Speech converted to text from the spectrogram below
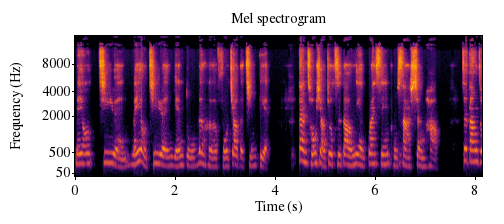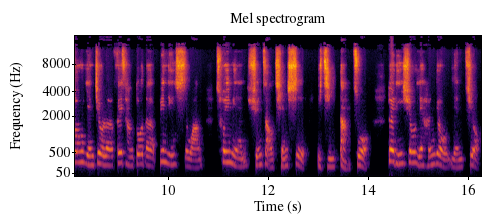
没有机缘，没有机缘研读任何佛教的经典，但从小就知道念观世音菩萨圣号。这当中研究了非常多的濒临死亡、催眠、寻找前世以及打坐。对灵修也很有研究，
